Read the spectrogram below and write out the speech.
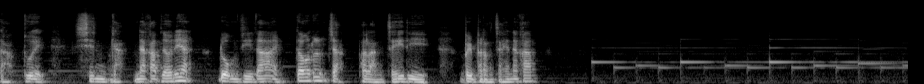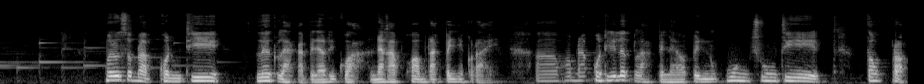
ตามด้วยเช่นกันนะครับแล้วเนี่ยดวงดีได้ต้องเริ่มจากพลังใจดีเป็นพลังใจนะครับมาดูสำหรับคนที่ เลิกหลากันไปแล้วดีกว่านะครับ ความรักเป็นอย่างไร ความรักคนที่เลิกหลาไปแล้วเป็นห่วงช่วงที่ต้องปรับ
